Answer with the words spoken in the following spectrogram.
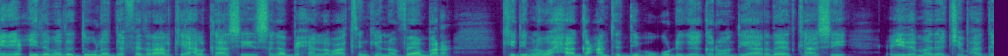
inay ciidamada dowladda federaalk ee halkaasi isaga bixeen labaatankii nofembar kadibna waxaa gacanta dib ugu dhigay garoon diyaaradeedkaasi ciidamada jabhadda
